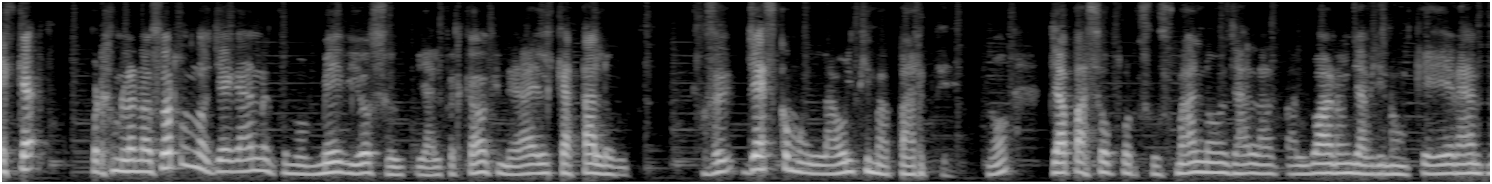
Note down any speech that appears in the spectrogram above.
es que por ejemplo, a nosotros nos llegan como medios y al mercado en general el catálogo. Entonces, ya es como la última parte, ¿no? Ya pasó por sus manos, ya la evaluaron, ya vieron qué eran,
